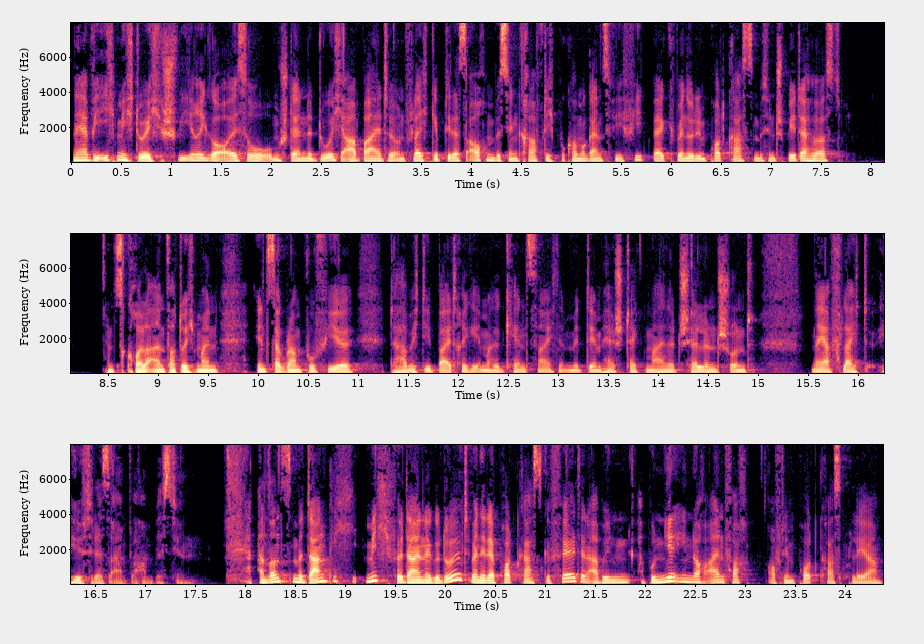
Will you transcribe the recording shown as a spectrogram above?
naja, wie ich mich durch schwierige äußere Umstände durcharbeite und vielleicht gibt dir das auch ein bisschen Kraft. Ich bekomme ganz viel Feedback, wenn du den Podcast ein bisschen später hörst und scroll einfach durch mein Instagram-Profil. Da habe ich die Beiträge immer gekennzeichnet mit dem Hashtag meine Challenge und naja, vielleicht hilft dir das einfach ein bisschen. Ansonsten bedanke ich mich für deine Geduld. Wenn dir der Podcast gefällt, dann abonniere ihn doch einfach auf dem Podcast-Player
